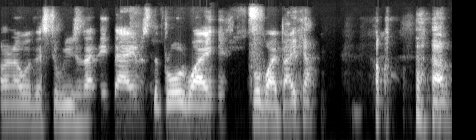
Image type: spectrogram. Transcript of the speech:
I don't know whether they're still using that nickname. It's the Broadway Broadway Baker. Um,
